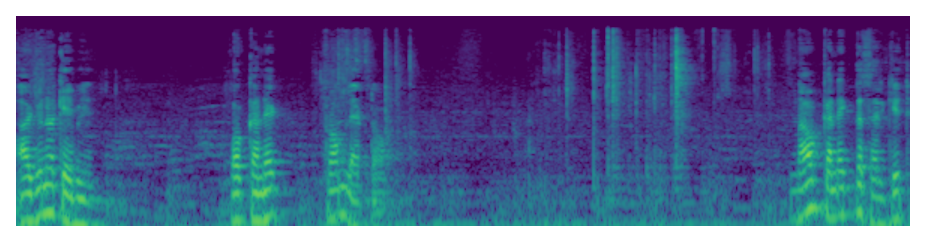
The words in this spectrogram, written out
Arduino cable or connect from laptop. Now connect the circuit.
